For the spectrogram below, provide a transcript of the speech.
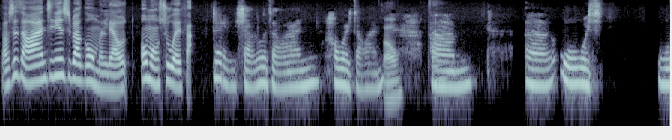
老师早安，今天是不是要跟我们聊欧盟数位法？对，小洛早安，Howard 早安。好，嗯，呃，我我我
